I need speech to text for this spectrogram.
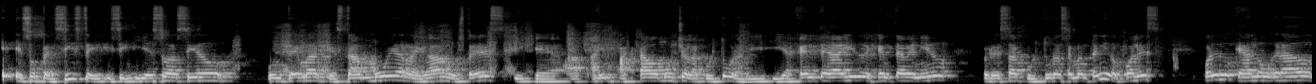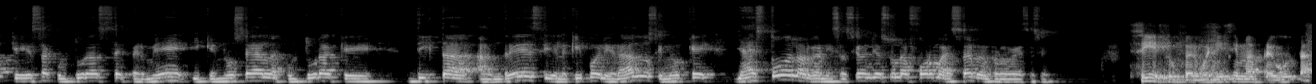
eso persiste y, y, eso ha sido un tema que está muy arraigado en ustedes y que ha, impactado mucho la cultura. Y, y a gente ha ido y gente ha venido, pero esa cultura se ha mantenido. ¿Cuál es ¿Cuál es lo que ha logrado que esa cultura se permee y que no sea la cultura que dicta Andrés y el equipo de liderazgo, sino que ya es toda la organización, ya es una forma de ser dentro de la organización? Sí, súper buenísima pregunta.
